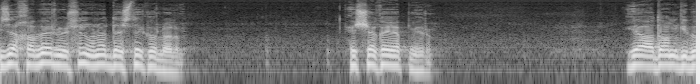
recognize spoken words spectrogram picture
bize haber versin, ona destek olalım. Hiç şaka yapmıyorum. Ya adam gibi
